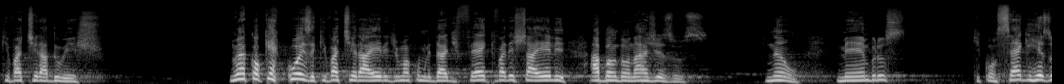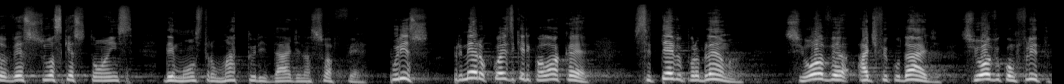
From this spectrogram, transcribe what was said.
que vai tirar do eixo. Não é qualquer coisa que vai tirar ele de uma comunidade de fé, que vai deixar ele abandonar Jesus. Não. Membros que conseguem resolver suas questões demonstram maturidade na sua fé. Por isso, a primeira coisa que ele coloca é: se teve o problema, se houve a dificuldade, se houve o conflito,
